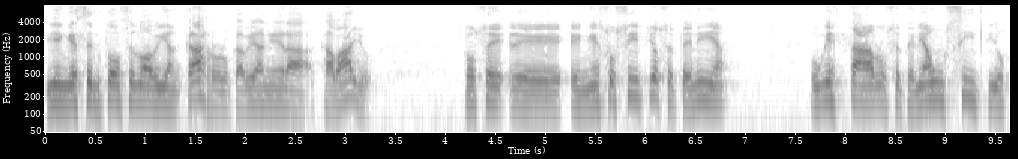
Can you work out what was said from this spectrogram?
y en ese entonces no habían carros, lo que habían era caballos. Entonces, eh, en esos sitios se tenía un establo, se tenía un sitio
